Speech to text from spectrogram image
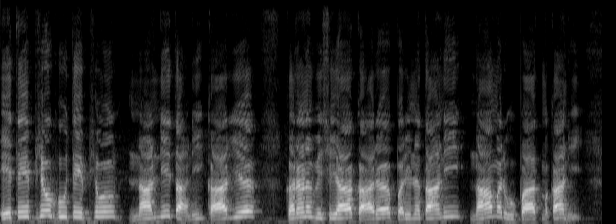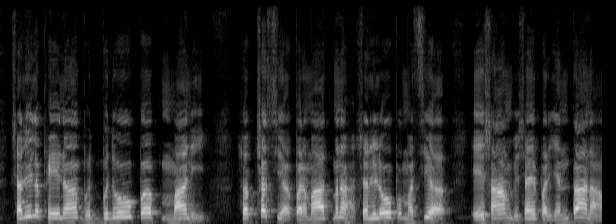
एतेभ्यो भूतेभ्यो नान्यता कार्य करण विषयाकार परिणतानि नाम रूपात्मकानि सलिलफेन बुद्बुदोपमानि स्वच्छस्य परमात्मन सलिलोपमस्य येषां विषयपर्यन्तानां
